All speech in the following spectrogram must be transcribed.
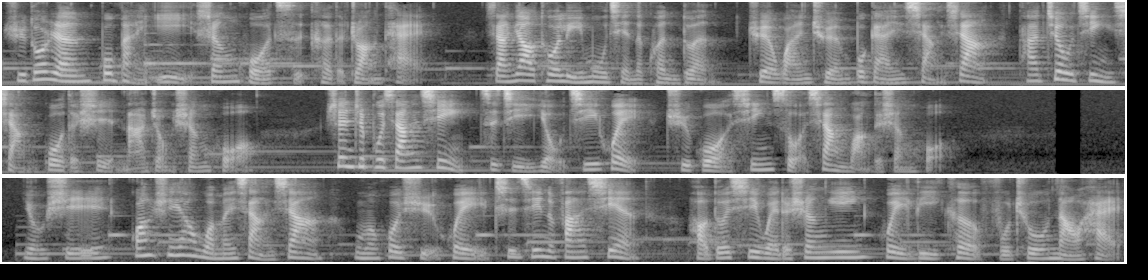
许多人不满意生活此刻的状态，想要脱离目前的困顿，却完全不敢想象他究竟想过的是哪种生活，甚至不相信自己有机会去过心所向往的生活。有时，光是要我们想象，我们或许会吃惊的发现，好多细微的声音会立刻浮出脑海，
